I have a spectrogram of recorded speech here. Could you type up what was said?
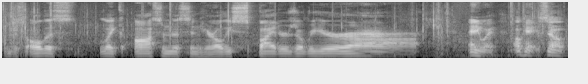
and just all this like awesomeness in here. All these spiders over here. Ah. Anyway, okay, so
